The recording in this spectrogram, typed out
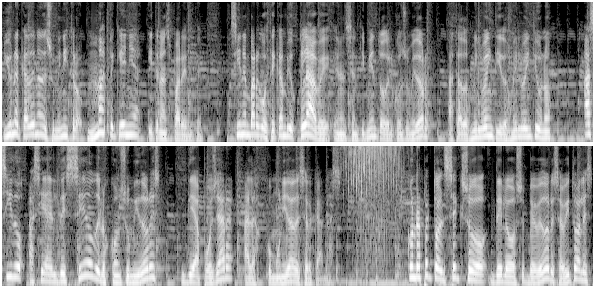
y una cadena de suministro más pequeña y transparente. Sin embargo, este cambio clave en el sentimiento del consumidor hasta 2020 y 2021 ha sido hacia el deseo de los consumidores de apoyar a las comunidades cercanas. Con respecto al sexo de los bebedores habituales,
